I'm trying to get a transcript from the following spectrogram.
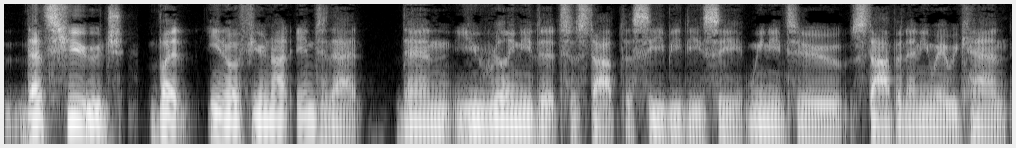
that's huge. But, you know, if you're not into that, then you really need to, to stop the CBDC. We need to stop it any way we can.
